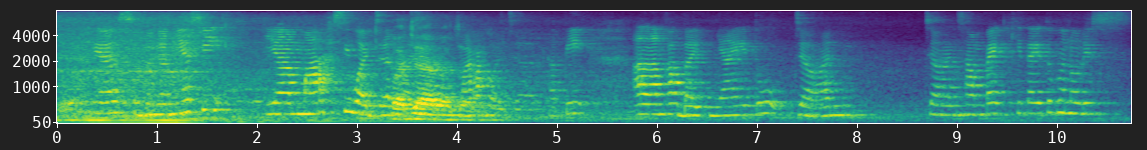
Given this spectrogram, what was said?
Uh, ya sebenarnya sih ya marah sih wajar Wajar, ya. wajar. marah wajar tapi alangkah baiknya itu jangan jangan sampai kita itu menulis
